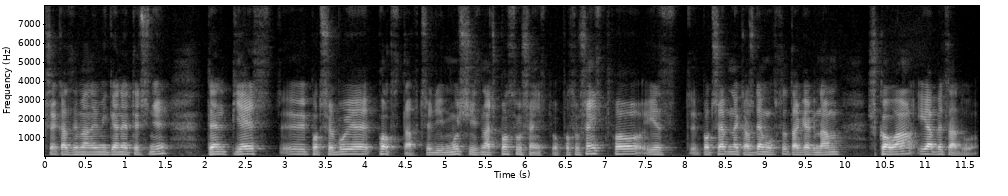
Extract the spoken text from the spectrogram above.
przekazywanymi genetycznie, ten pies y, potrzebuje podstaw, czyli musi znać posłuszeństwo. Posłuszeństwo jest potrzebne każdemu psu, tak jak nam szkoła i abecadło.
